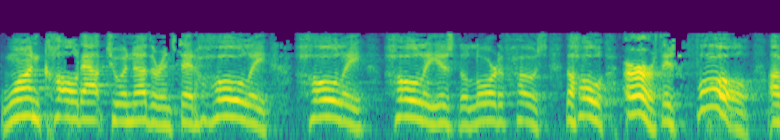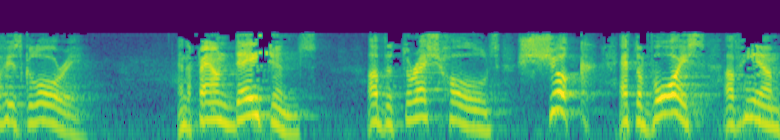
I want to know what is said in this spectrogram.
one called out to another and said, Holy, holy, holy is the Lord of hosts. The whole earth is full of his glory. And the foundations of the thresholds shook at the voice of him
